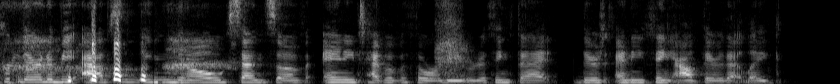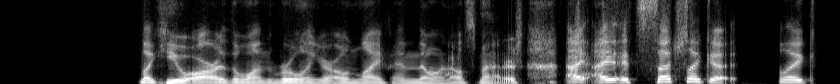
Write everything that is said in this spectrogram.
For there to be absolutely no sense of any type of authority or to think that there's anything out there that like Like you are the one ruling your own life and no one else matters. I, I it's such like a like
